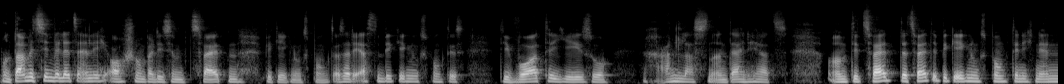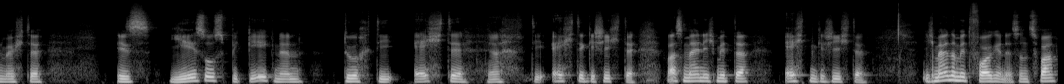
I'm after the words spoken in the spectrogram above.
Und damit sind wir letztendlich auch schon bei diesem zweiten Begegnungspunkt. Also der erste Begegnungspunkt ist die Worte Jesu ranlassen an dein Herz. Und zweite, der zweite Begegnungspunkt, den ich nennen möchte, ist Jesus begegnen durch die echte, ja, die echte Geschichte. Was meine ich mit der echten Geschichte? Ich meine damit Folgendes, und zwar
